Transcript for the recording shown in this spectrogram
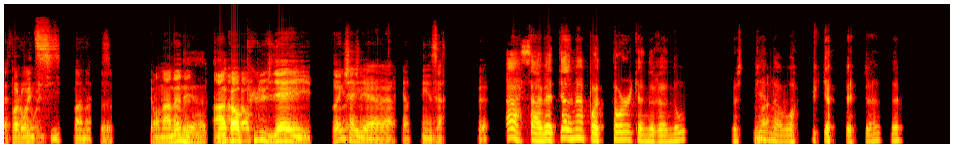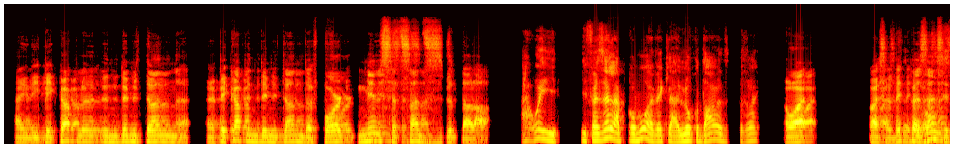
C'est pas loin d'ici. On en a une encore plus vieille. C'est vrai que j'aille euh, regarder les articles. Ah, ça avait tellement pas de torque une Renault. Je me souviens d'avoir vu quand j'étais jeune. Avec des pick-up, une demi-tonne, un pick-up, une demi-tonne de Ford, 1718 Ah oui, il faisait la promo avec la lourdeur du truck. Ouais. Ouais, ça devait être pesant, c'est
